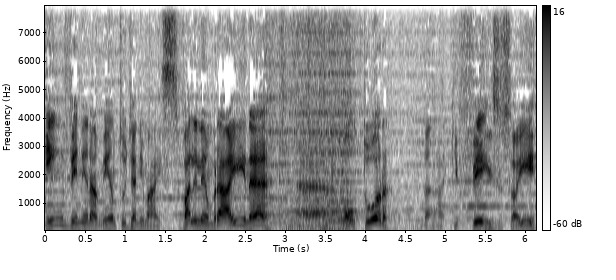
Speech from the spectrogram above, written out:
Envenenamento de animais. Vale lembrar aí, né, é, o autor da, que fez isso aí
